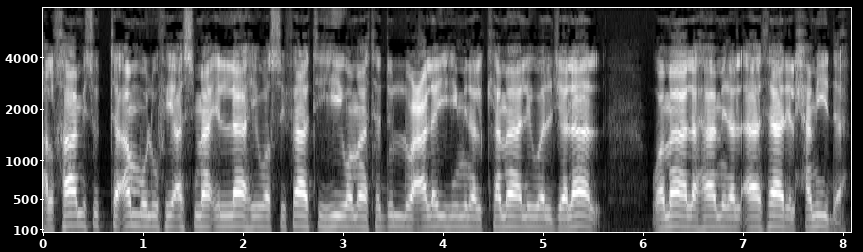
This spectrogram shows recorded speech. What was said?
الخامس التأمل في أسماء الله وصفاته وما تدل عليه من الكمال والجلال وما لها من الآثار الحميدة.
